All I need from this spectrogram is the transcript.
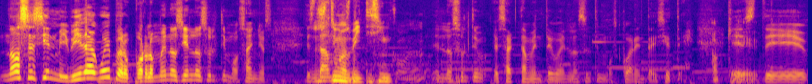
No sé si en mi vida, güey, pero por lo menos sí en los últimos años. Los Está- últimos 25, ¿no? En los últimos... Exactamente, güey, en los últimos 47. Ok. Este...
